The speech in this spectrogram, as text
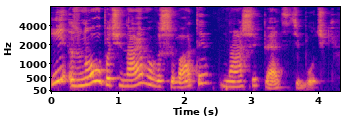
І знову починаємо вишивати наші 5 стібочків.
